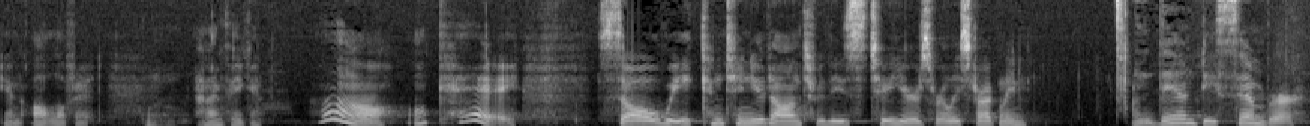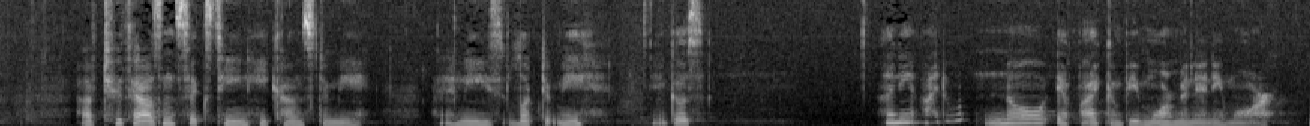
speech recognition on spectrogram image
in all of it? And I'm thinking, oh, okay. So we continued on through these two years, really struggling. And then December of 2016, he comes to me and he looked at me. He goes, Honey, I don't know if I can be Mormon anymore.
